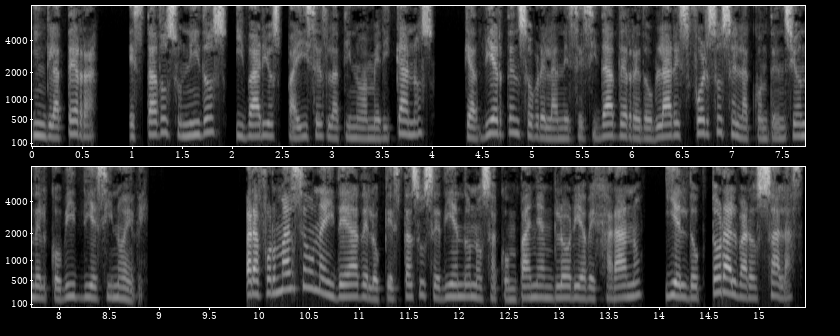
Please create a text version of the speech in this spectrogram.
Inglaterra, Estados Unidos y varios países latinoamericanos, que advierten sobre la necesidad de redoblar esfuerzos en la contención del COVID-19. Para formarse una idea de lo que está sucediendo nos acompañan Gloria Bejarano y el doctor Álvaro Salas,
